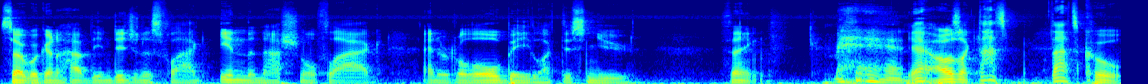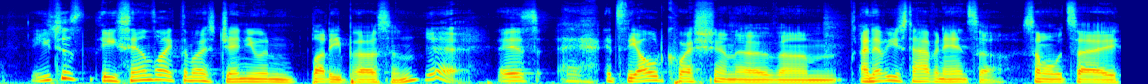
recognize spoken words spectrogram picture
So we're going to have the indigenous flag in the national flag and it'll all be like this new thing. man, Yeah, I was like that's that's cool. he just he sounds like the most genuine bloody person. Yeah. It's it's the old question of um, I never used to have an answer. Someone would say.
